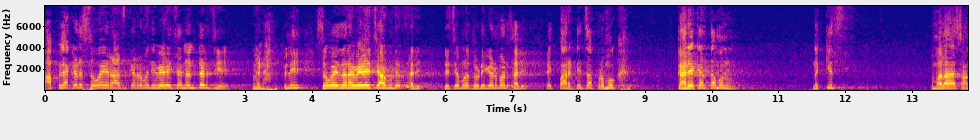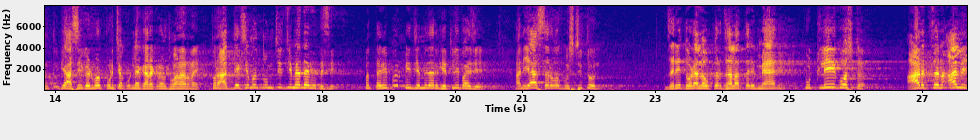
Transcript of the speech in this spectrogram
आपल्याकडे सवय राजकारणामध्ये वेळेच्या नंतरची आहे. पण आपली सवय जरा वेळेच्या अगोदर झाली. त्याच्यामुळे थोडी गडबड झाली. एक पार्टीचा प्रमुख कार्यकर्ता म्हणून नक्कीच तुम्हाला सांगतो की अशी गडबड पुढच्या कुठल्या कार्यक्रमात होणार नाही. पण अध्यक्ष म्हणून तुमची जिम्मेदारी तशी. पण तरी पण मी जिम्मेदारी घेतली पाहिजे. आणि या सर्व गोष्टीतून जरी थोडा लवकर झाला तरी मॅन कुठलीही गोष्ट अडचण आली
